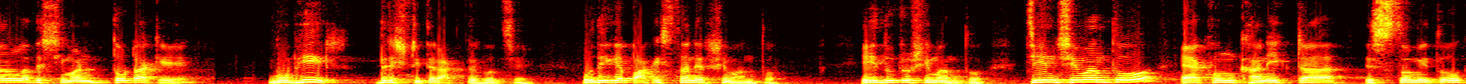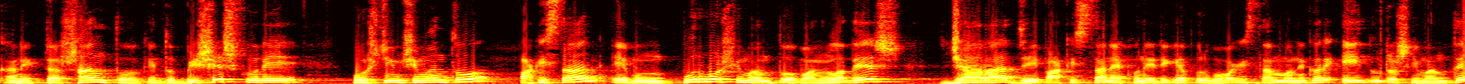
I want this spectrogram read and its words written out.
বাংলাদেশ সীমান্তটাকে গভীর দৃষ্টিতে রাখতে হচ্ছে। ওদিকে পাকিস্তানের সীমান্ত, এই দুটো সীমান্ত। চীন সীমান্ত এখন খানিকটা স্তমিত, খানিকটা শান্ত, কিন্তু বিশেষ করে পশ্চিম সীমান্ত পাকিস্তান এবং পূর্ব সীমান্ত বাংলাদেশ যারা যে পাকিস্তান এখন এটিকে পূর্ব পাকিস্তান মনে করে, এই দুটো সীমান্তে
